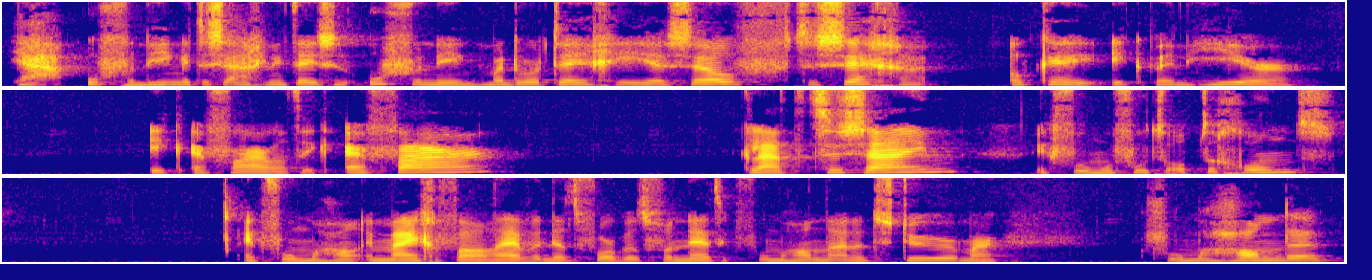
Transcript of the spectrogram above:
ja, oefening. Het is eigenlijk niet eens een oefening, maar door tegen jezelf te zeggen: Oké, ik ben hier. Ik ervaar wat ik ervaar. Ik laat het zijn. Ik voel mijn voeten op de grond. Ik voel mijn in mijn geval, hè, in dat voorbeeld van net, ik voel mijn handen aan het stuur, maar ik voel mijn handen.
